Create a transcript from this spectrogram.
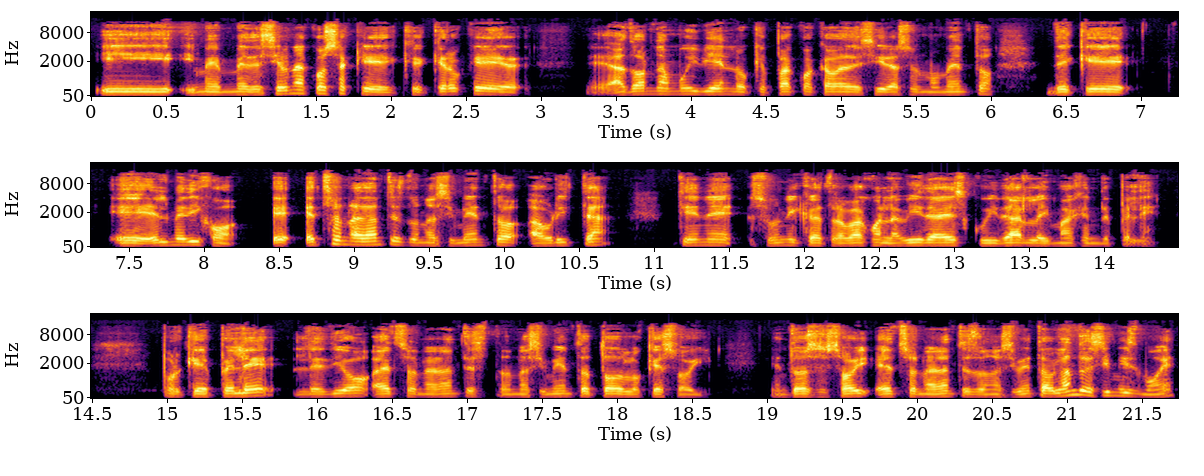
y, me, decía una cosa que, creo que eh, adorna muy bien lo que Paco acaba de decir hace un momento, de que eh, él me dijo, Edson Arantes de Nacimiento ahorita tiene su único trabajo en la vida es cuidar la imagen de Pelé, porque Pelé le dio a Edson Arantes de Nacimiento todo lo que es hoy. Entonces, soy Edson Arantes de Nacimiento, hablando de sí mismo, ¿eh?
